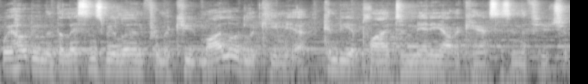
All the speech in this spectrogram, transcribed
We're hoping that the lessons we learn from acute myeloid leukemia can be applied to many other cancers in the future.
